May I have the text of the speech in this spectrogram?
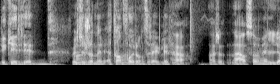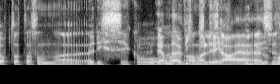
ikke redd, hvis du skjønner. Jeg tar forhåndsregler. ja. Jeg. Jeg er også veldig opptatt av sånn risikoanalyse. risiko... Ja, men det er jo viktig. Ja, jeg, jeg Du-.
